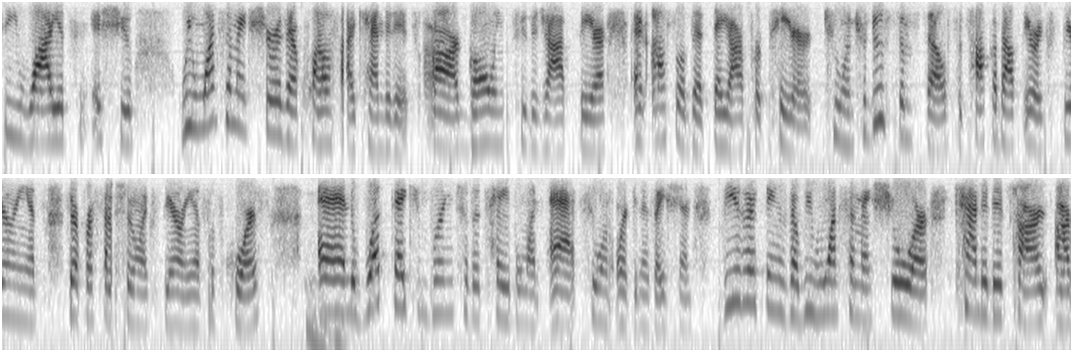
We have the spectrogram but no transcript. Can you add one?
see why it's an issue we want to make sure that qualified candidates are going to the job fair and also that they are prepared to introduce themselves, to talk about their experience, their professional experience, of course, mm-hmm. and what they can bring to the table and add to an organization. These are things that we want to make sure candidates are, are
